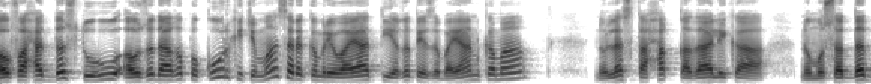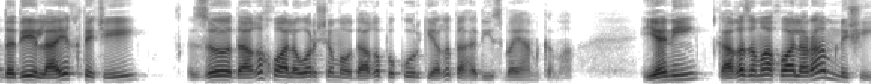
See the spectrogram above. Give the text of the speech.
او فحدثته او زه دغه په کور کې چې ما سره کوم روایت دی هغه ته زه بیان کما نو لست حق ذالک نو مسدد د دې لایق ته چې زه د هغه خواله ورشم او د هغه په کور کې هغه ته حدیث بیان کما یعنی کاغه زما خواله رام نشي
